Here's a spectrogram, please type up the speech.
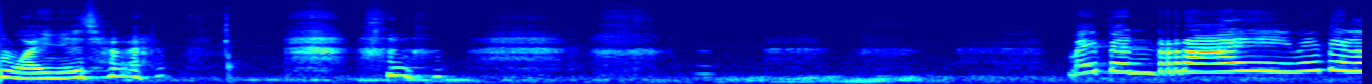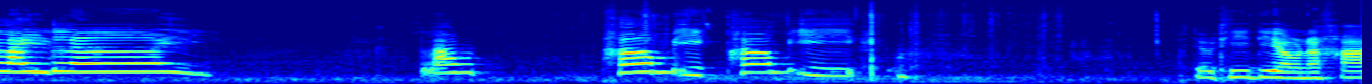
หัวอย่างงี้ใช่ไหมไม่เป็นไร ไม่เป็นไรเลย เรา เพิ่มอีกเพิ่มอีก เดี๋ยวทีเดียวนะคะ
